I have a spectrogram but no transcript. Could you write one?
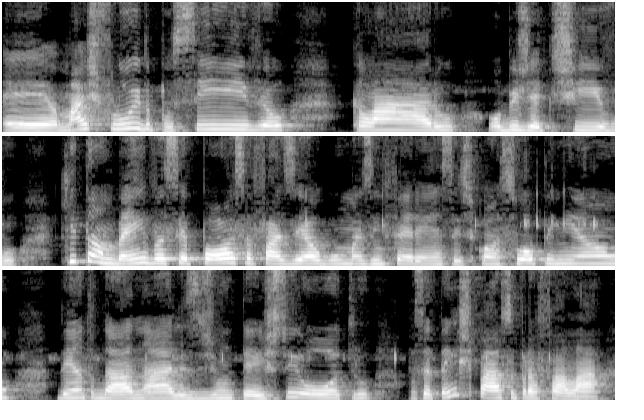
é, mais fluido possível, claro, objetivo, que também você possa fazer algumas inferências com a sua opinião dentro da análise de um texto e outro. Você tem espaço para falar,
